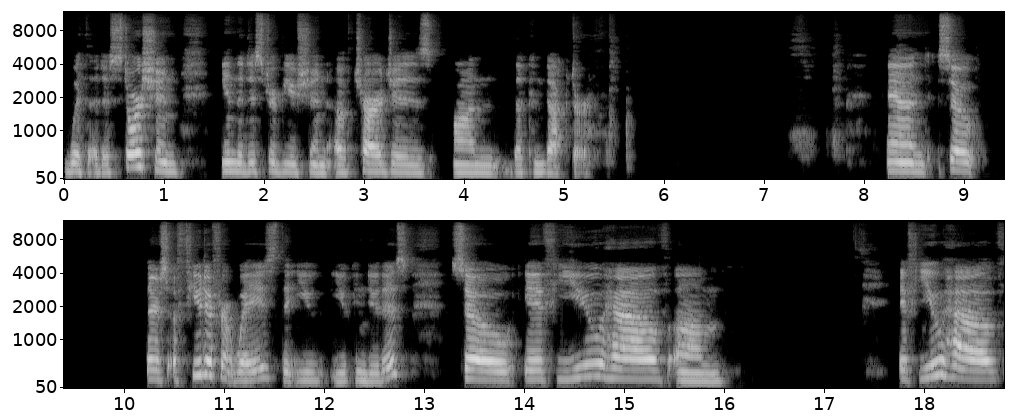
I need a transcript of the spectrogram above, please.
with a distortion in the distribution of charges on the conductor. And so there's a few different ways that you you can do this. So if you have um, if you have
